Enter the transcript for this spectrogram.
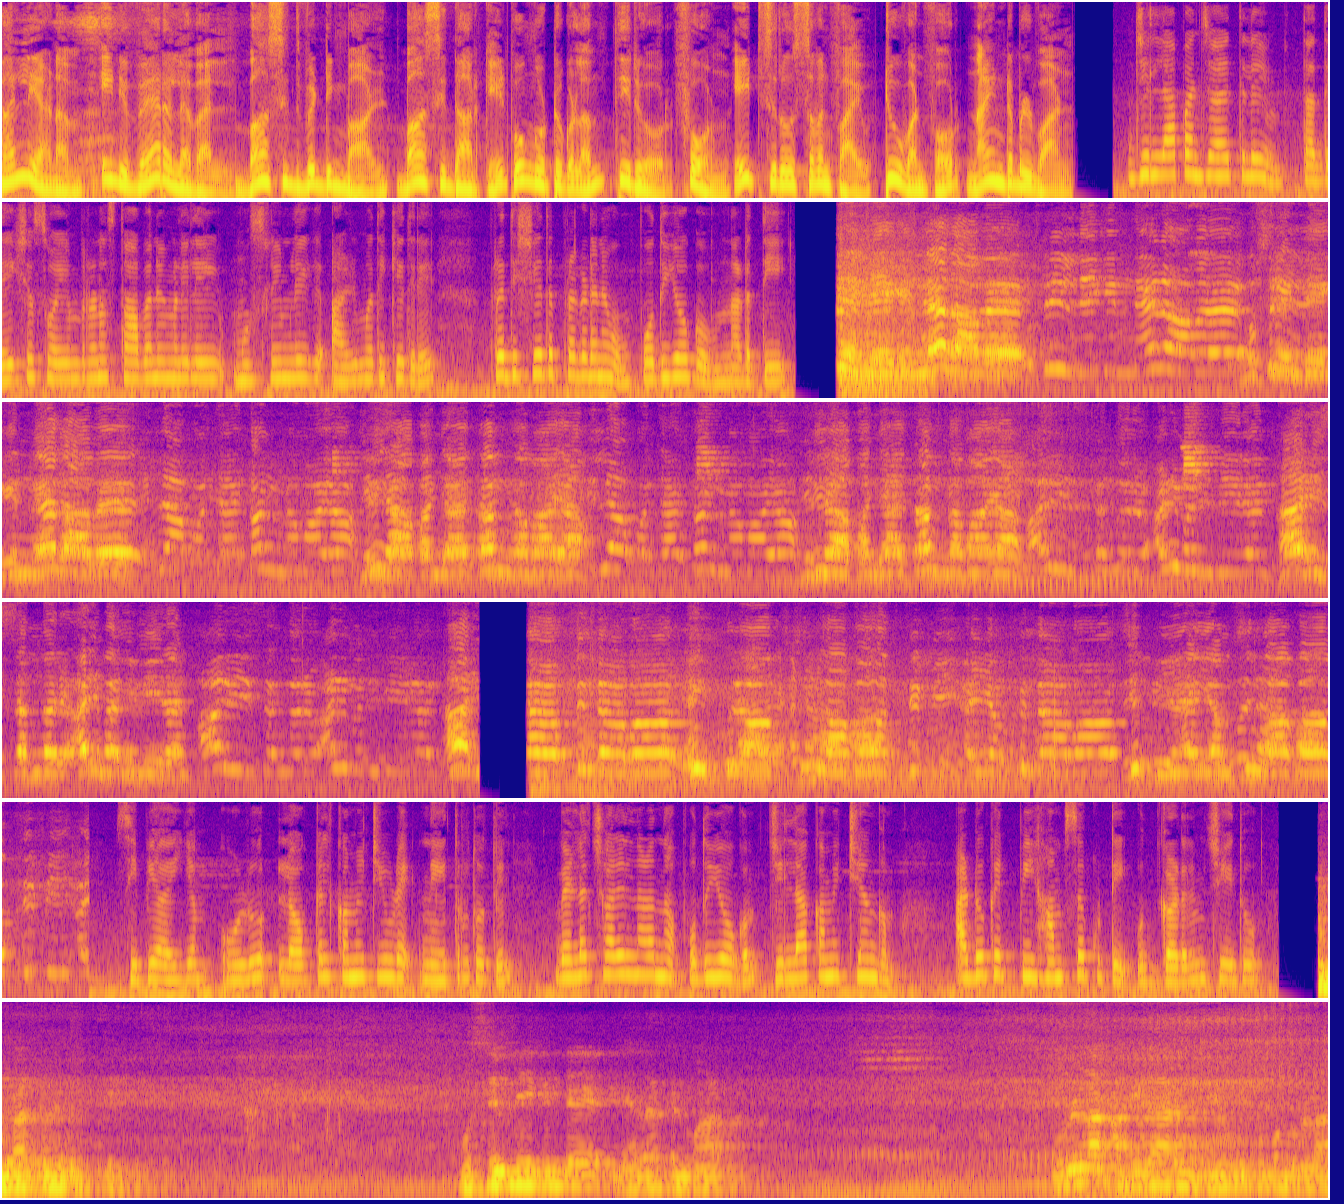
കല്യാണം. ഇനി വേറെ level. Basid wedding mall Basid arcade Poongottukulam Tirur. Phone eight zero seven five two one four nine double one. ജില്ലാ പഞ്ചായത്തിലെയും തദ്ദേശ സ്വയംഭരണ സ്ഥാപനങ്ങളിലെയും മുസ്ലിം ലീഗ് അഴിമതിക്കെതിരെ പ്രതിഷേധ പ്രകടനവും പൊതുയോഗവും നടത്തി. മുസ്ലിം ലീഗിൻ നേതാവ് ജില്ലാ പഞ്ചായത്ത് അംഗമായ ജില്ലാ പഞ്ചായത്ത് അംഗമായ ജില്ലാ പഞ്ചായത്ത് അംഗമായ ജില്ലാ പഞ്ചായത്ത് അംഗമായ ഹാരിസ് എന്നൊരു അഴിമതി വീരൻ. ഹാരിസ് എന്നൊരു അഴിമതി വീരൻ. ഹാരിസ് എന്നൊരു അഴിമതി വീരൻ. ഹാരിസ് സിന്ദാബാദ്. ഇൻകുലാബ് സിന്ദാബാദ്. സിപിഐഎം സിന്ദാബാദ്. സിപിഐഎം സിന്ദാബാദ്. സിപിഐ സി പി ഐ എം ഒഴൂർ ലോക്കൽ കമ്മിറ്റിയുടെ നേതൃത്വത്തിൽ വെള്ളച്ചാലിൽ നടന്ന പൊതുയോഗം ജില്ലാ കമ്മിറ്റി അംഗം അഡ്വക്കേറ്റ് പി ഹംസക്കുട്ടി ഉദ്ഘാടനം ചെയ്തു. മുസ്ലിം ലീഗിന്റെ നേതാക്കന്മാർ ഉള്ള അധികാരം ഉപയോഗിച്ചുകൊണ്ടുള്ള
